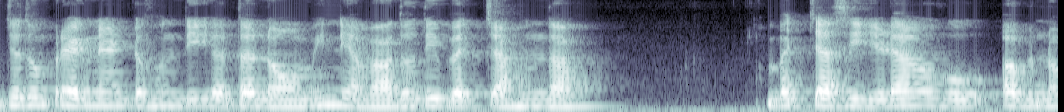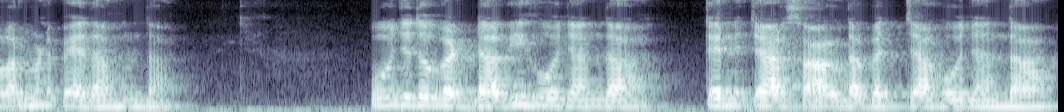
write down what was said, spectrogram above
ਜਦੋਂ ਪ੍ਰੈਗਨੈਂਟ ਹੁੰਦੀ ਆ ਤਾਂ 9 ਮਹੀਨਿਆਂ ਬਾਅਦ ਉਹਦੇ ਬੱਚਾ ਹੁੰਦਾ। ਬੱਚਾ ਸੀ ਜਿਹੜਾ ਉਹ ਅਬਨੋਰਮਲ ਪੈਦਾ ਹੁੰਦਾ। ਉਹ ਜਦੋਂ ਵੱਡਾ ਵੀ ਹੋ ਜਾਂਦਾ 3-4 ਸਾਲ ਦਾ ਬੱਚਾ ਹੋ ਜਾਂਦਾ,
